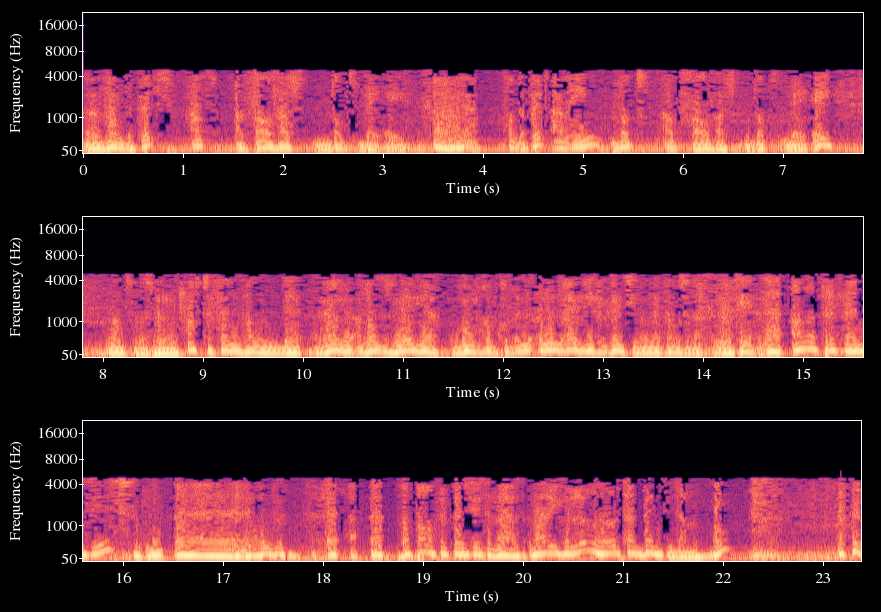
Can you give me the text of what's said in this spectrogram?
van de Put at afvalvas.be. Ja, van de Put aan 1 dot afvalvas.be. Want dat is een vaste fan van de Radio Atlantis Media rondom. En noem er even die frequentie, want dan kan ze dat noteren. Eh, alle frequenties, eh, op alle frequenties te blijven. Waar u gelul hoort, daar bent u dan. Hè?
